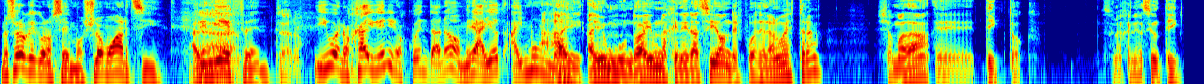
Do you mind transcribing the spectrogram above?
nosotros que conocemos, Shlomo Arzi, Aviv Claro, Geffen, claro. y bueno, Jai viene y nos cuenta, no, mirá, hay, hay mundo. Hay, hay un mundo, hay una generación después de la nuestra llamada eh, TikTok. Es una generación tic-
